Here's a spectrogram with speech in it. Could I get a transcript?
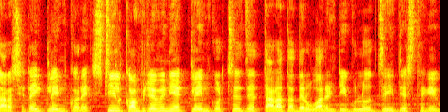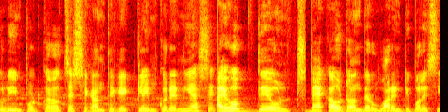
তারা সেটাই ক্লেম করে। স্টিল কম্পিউটার মেনিয়া ক্লেম করছে যে তারা তাদের ওয়ারেন্টিগুলো যেই দেশ থেকে এগুলো ইম্পোর্ট করা হচ্ছে সেখান থেকে ক্লেম করে নিয়ে আসে। I hope they won't back out on their warranty policy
